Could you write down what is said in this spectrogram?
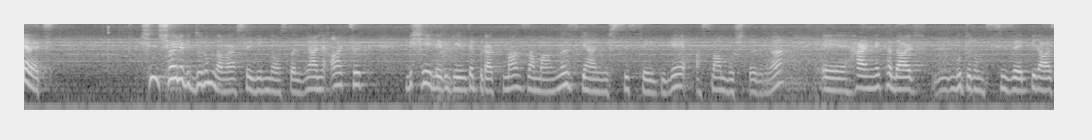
Evet. Şimdi şöyle bir durum da var sevgili dostlarım. Yani artık bir şeyleri geride bırakma zamanınız gelmiş siz sevgili aslan burçlarına. Ee, her ne kadar bu durum size biraz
